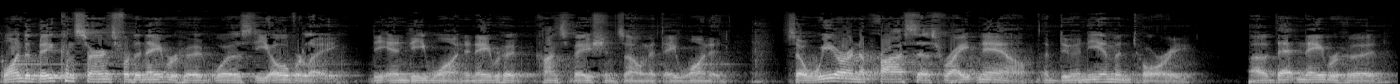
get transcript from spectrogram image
one of the big concerns for the neighborhood was the overlay, the ND1, the neighborhood conservation zone that they wanted. So we are in the process right now of doing the inventory of that neighborhood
